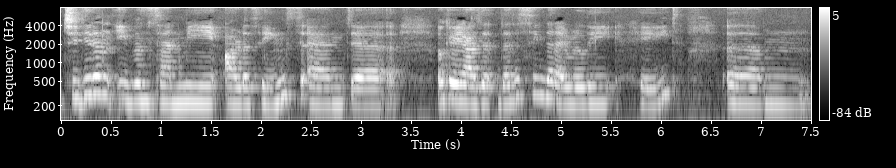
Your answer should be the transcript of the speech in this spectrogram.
she didn't even send me other things and uh, okay yeah that, that's a thing that i really hate um,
